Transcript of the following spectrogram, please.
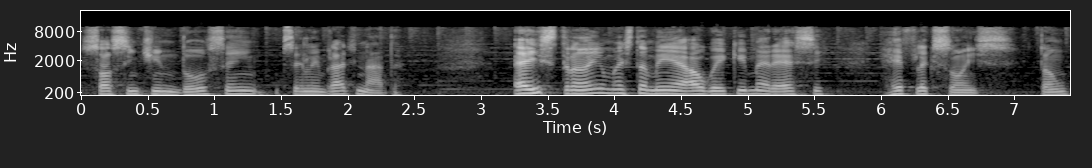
só sentindo dor, sem, sem lembrar de nada. É estranho, mas também é algo aí que merece reflexões. Então,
